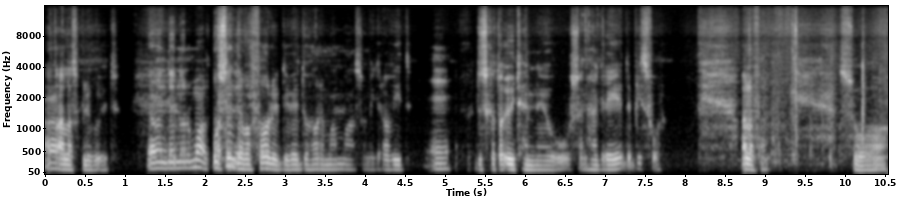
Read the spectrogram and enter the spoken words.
Att Ja. alla skulle gå ut. Ja men det är normalt. Och sen Alltså, det var farligt. Du vet, du har en mamma som är gravid. Mm. Du ska ta ut henne och sån här grejer. Det blir svårt. I alla fall. Så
